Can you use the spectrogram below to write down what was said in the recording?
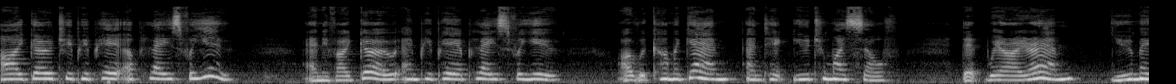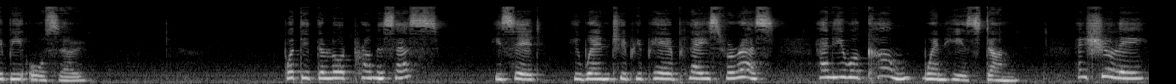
I go to prepare a place for you? And if I go and prepare a place for you, I will come again and take you to myself, that where I am, you may be also. What did the Lord promise us? He said he went to prepare a place for us, and he will come when he is done. And surely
